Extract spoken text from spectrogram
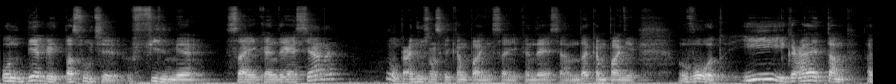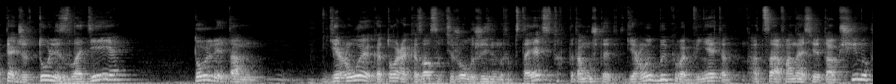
он бегает, по сути, в фильме Сарика Андреасяна, ну, продюсерской компании Сарика Андреасяна, да, компании, вот, и играет там, опять же, то ли злодея, то ли там героя, который оказался в тяжелых жизненных обстоятельствах, потому что этот герой Быков обвиняет отца Афанасия эту общину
